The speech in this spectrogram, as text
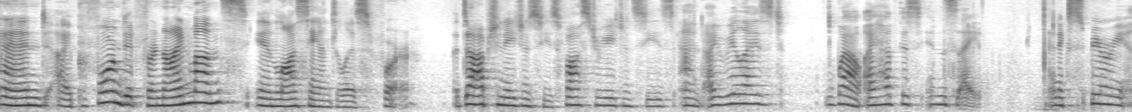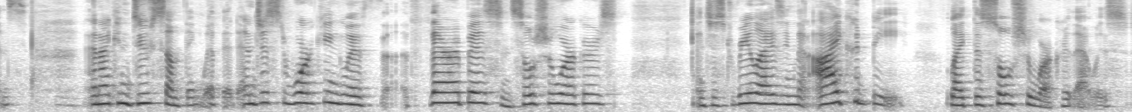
And I performed it for nine months in Los Angeles for adoption agencies, foster agencies. And I realized, wow, I have this insight and experience and I can do something with it. And just working with therapists and social workers and just realizing that I could be like the social worker that was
